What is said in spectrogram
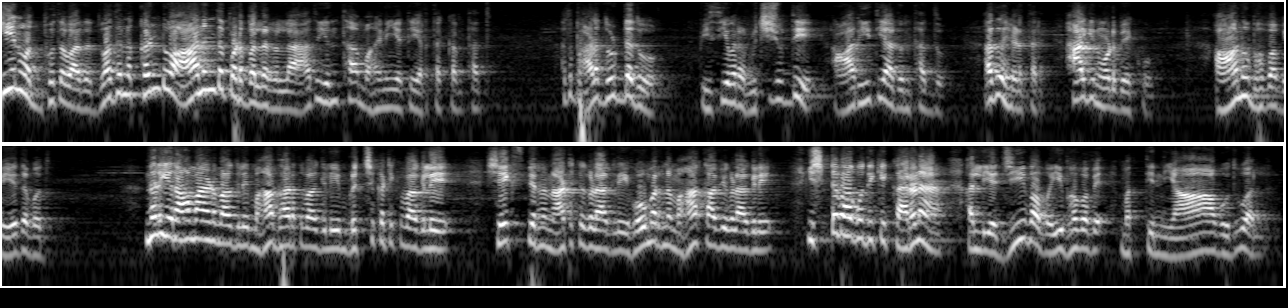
ಏನು ಅದ್ಭುತವಾದದ್ದು. ಅದನ್ನು ಕಂಡು ಆನಂದ ಪಡಬಲ್ಲರಲ್ಲ. ಅದು ಎಂಥ ಮಹನೀಯತೆ ಇರತಕ್ಕಂಥದ್ದು. ಅದು ಬಹಳ ದೊಡ್ಡದು. ಪಿ ಸಿ ಅವರ ರುಚಿ ಶುದ್ಧಿ ಆ ರೀತಿಯಾದಂಥದ್ದು. ಅದು ಹೇಳ್ತಾರೆ, ಹಾಗೆ ನೋಡಬೇಕು. ಅನುಭವ ವೇದವದು. ನನಗೆ ರಾಮಾಯಣವಾಗಲಿ, ಮಹಾಭಾರತವಾಗಲಿ, ಮೃಚ್ಛಕಟಿಕವಾಗಲಿ, ಶೇಕ್ಸ್ಪಿಯರ್ನ ನಾಟಕಗಳಾಗಲಿ, ಹೋಮರ್ನ ಮಹಾಕಾವ್ಯಗಳಾಗಲಿ, ಇಷ್ಟವಾಗುವುದಕ್ಕೆ ಕಾರಣ ಅಲ್ಲಿಯ ಜೀವ ವೈಭವವೇ ಮತ್ತಿನ್ಯಾವುದೂ ಅಲ್ಲ.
